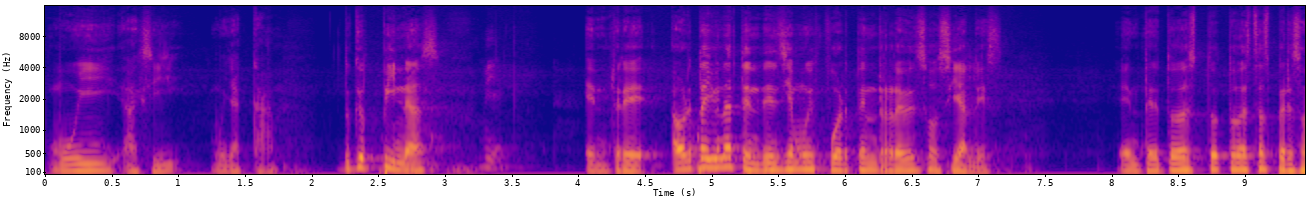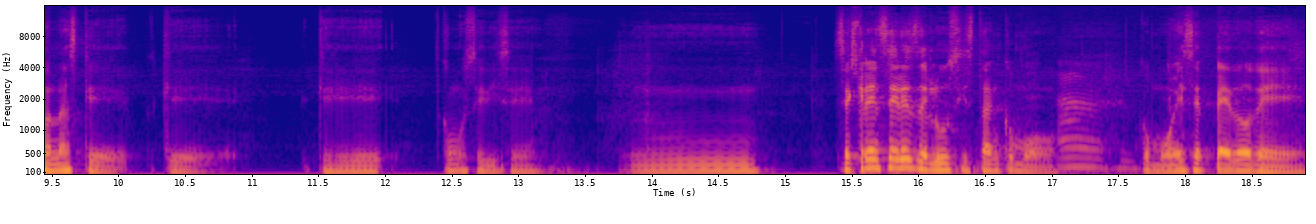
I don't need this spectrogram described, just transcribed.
muy así, muy acá. ¿Tú qué opinas Mira, entre ahorita hay una tendencia muy fuerte en redes sociales entre todo esto, todas estas personas que, que, que ¿cómo se dice? Mm, se creen seres de luz y están como, Ah, como ese pedo de...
